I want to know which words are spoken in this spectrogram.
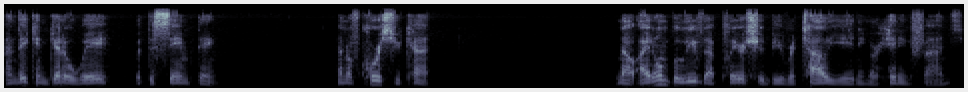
and they can get away with the same thing. And of course, you can't. Now, I don't believe that players should be retaliating or hitting fans,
